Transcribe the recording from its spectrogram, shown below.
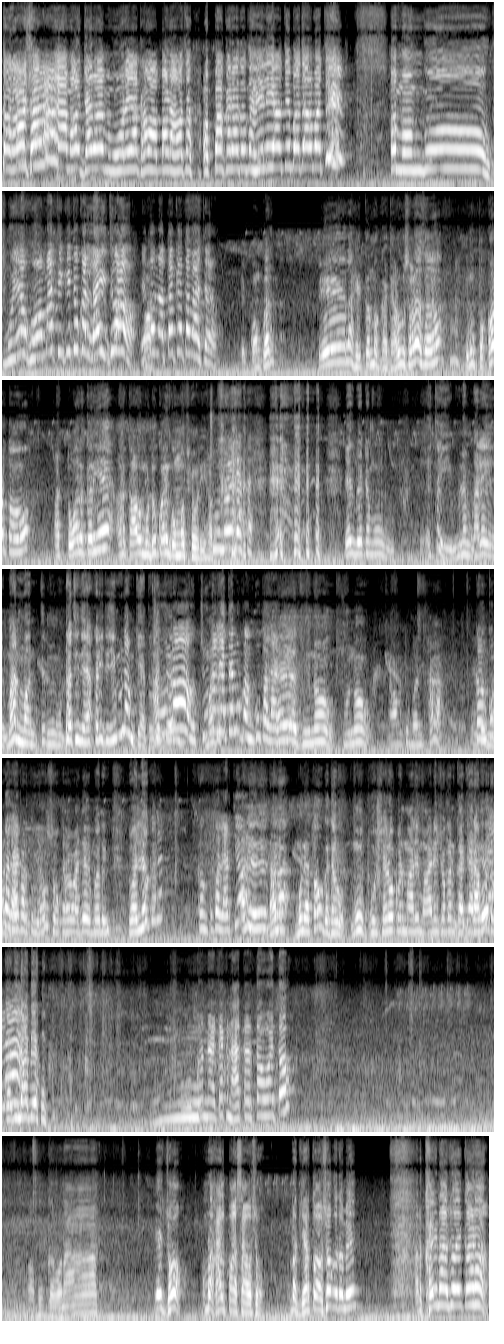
તારા શાળા અમાર ઘરે મોરૈયા ખાવા આપવાના આવે આવતા અપ્પા કરે તો નહીં લઈ આવતી બજારમાંથી? મંગુ! હું એ હોમાંથી કીધું કે લઈ જો. એ તો નતા કેતા વાચારો એક કામ કર પેલા હેતરમાં ગધાડું સળે છે તે હું પકડતો આ ટોલ કરીએ અને કાળું મોઢું કરીને ગોમમાં ફેવરી એ જ બેટા હું એ તો એમને ખાલી મન મન મોઢાથી નીકળી હતી એમ નામ કહેતો ચૂનો ચૂનો લેતા હું કંકુ એ જૂનો જૂનો આમ તું બંધ થા. કંકુ પલાટ. કરતું એવું છોકરા વાજે બધું ટોલ્યો કરે. કંકુ ના? ના હું લેતો ગધાડું. હું પણ મારી માની છોકરા ગધારા આપો તો કદી ના. બેહું. નાટક ના કરતા હોય તો આ શું કરવાના? એ જો, હમણાં હાલ પાછા આવશો. હમણાં ઘેર તો આવશો કે તમે? અને ખાઈ ના જો એ કાણા.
